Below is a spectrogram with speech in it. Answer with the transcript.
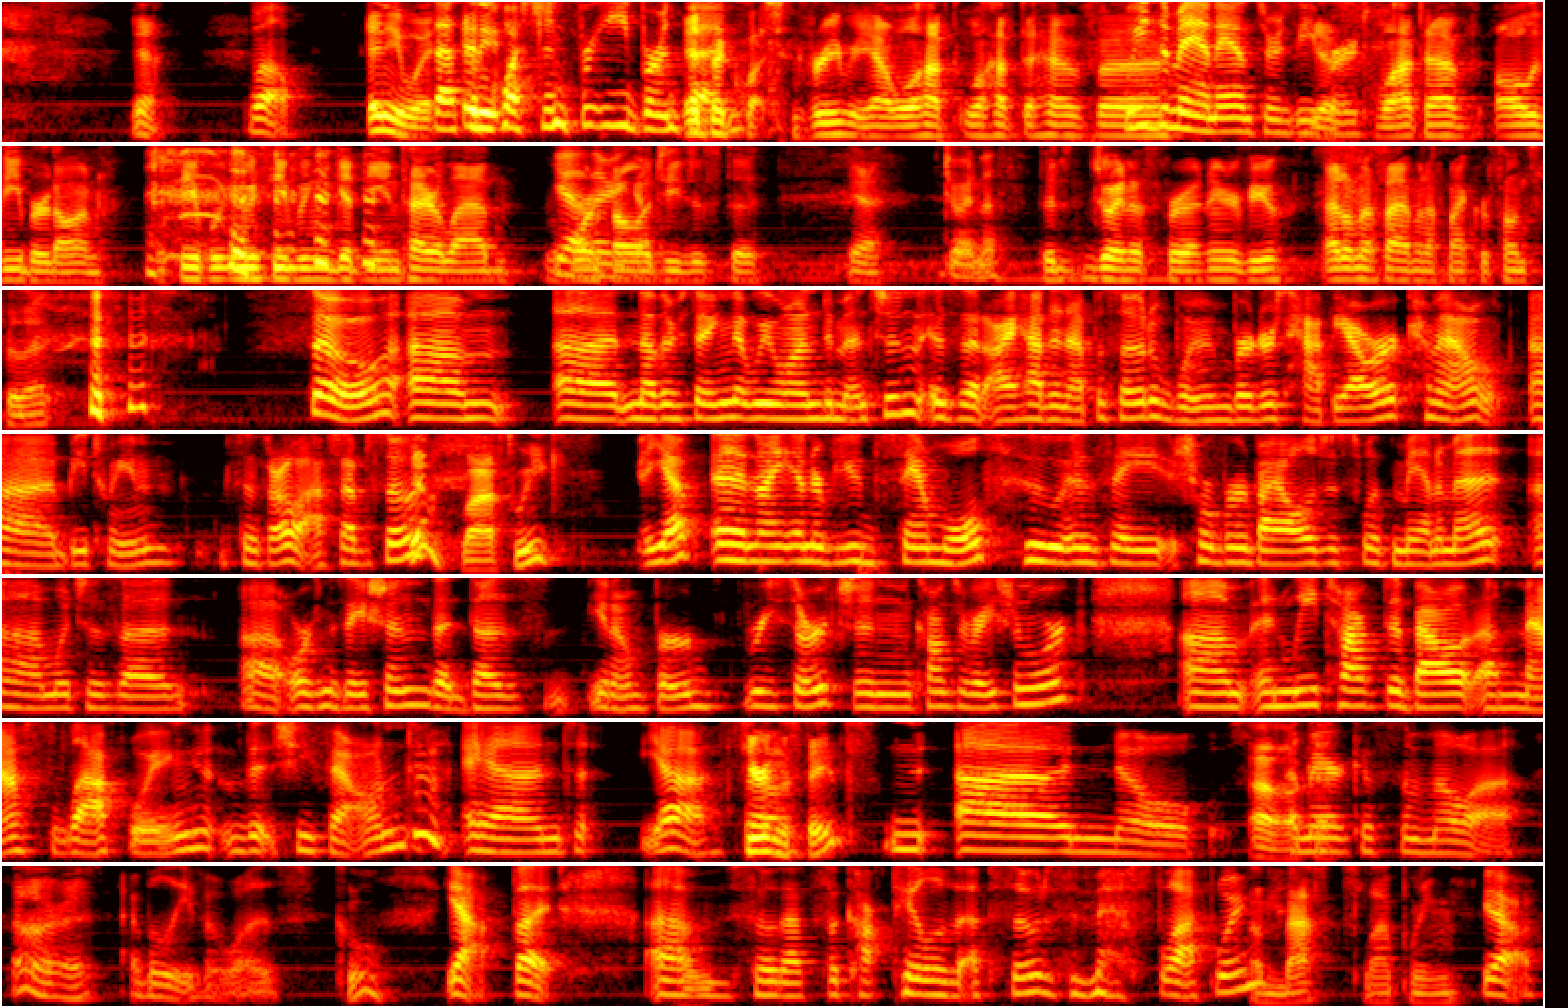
yeah. Well, Anyway, that's any- a question for eBird. Then. It's a question for eBird. Yeah, we'll have to we'll have to have. Uh, We demand answers, eBird. Yes, we'll have to have all of eBird on. We'll see if we, we'll see if we can get the entire lab of Yeah, there you go. ornithology just to yeah Join us. to join us for an interview. I don't know if I have enough microphones for that. So, um, uh, another thing that we wanted to mention is that I had an episode of Women Birders Happy Hour come out uh, between since our last episode. yeah, last week. Yep, and I interviewed Sam Wolf, who is a shorebird biologist with Manomet, um, which is a uh, organization that does you know bird research and conservation work. Um, and we talked about a masked lapwing that she found, and yeah, so, Here in the states. N- uh, no, Oh, okay. America Samoa, Oh, all right, I believe it was. cool. Yeah, but um, so that's the cocktail of the episode is a masked lapwing. A masked lapwing. Yeah.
